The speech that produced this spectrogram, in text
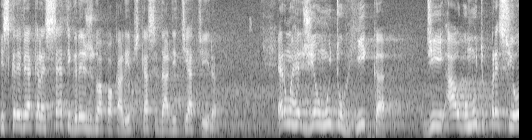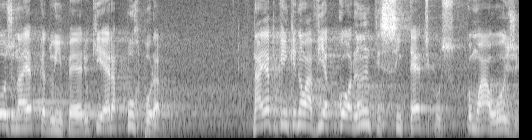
escrever aquelas sete igrejas do Apocalipse, que é a cidade de Tiatira. Era uma região muito rica de algo muito precioso na época do império, que era púrpura. Na época em que não havia corantes sintéticos como há hoje,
